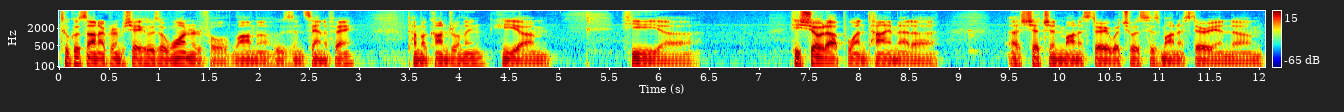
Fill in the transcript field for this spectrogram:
Tulku Sang-ngag Rinpoche, who's a wonderful lama who's in Santa Fe, Pema Khandro Ling. He, um, he, uh, he showed up one time at a, a Shechen monastery, which was his monastery, and um,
